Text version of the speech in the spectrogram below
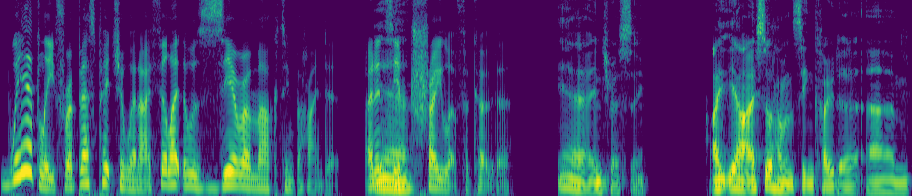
weirdly, for a Best Picture winner, I feel like there was zero marketing behind it. I didn't see Yeah. a trailer for Coda. Yeah, interesting. I yeah, I still haven't seen Coda. Um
